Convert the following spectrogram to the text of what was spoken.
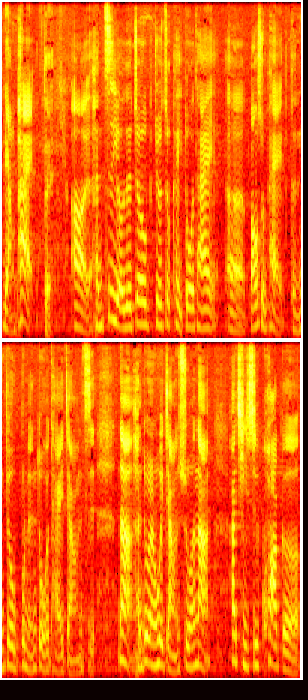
两派，对，啊，很自由的就就是可以堕胎，呃，保守派可能就不能堕胎这样子。那很多人会讲说，那他其实跨个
